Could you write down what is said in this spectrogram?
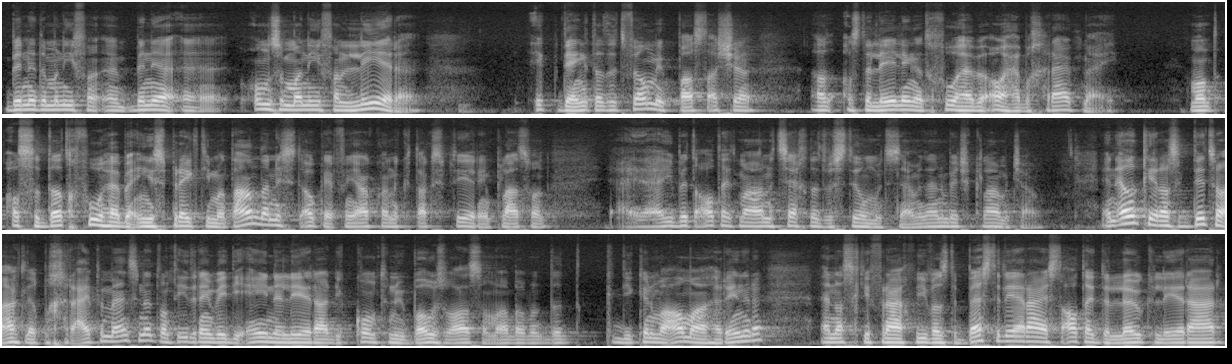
binnen, de manier van, uh, binnen onze manier van leren. Ik denk dat het veel meer past als, je, als de leerlingen het gevoel hebben, oh hij begrijpt mij. Want als ze dat gevoel hebben en je spreekt iemand aan, dan is het oké, van jou kan ik het accepteren. In plaats van, ja, je bent altijd maar aan het zeggen dat we stil moeten zijn. We zijn een beetje klaar met jou. En elke keer als ik dit zo uitleg, begrijpen mensen het. Want iedereen weet die ene leraar die continu boos was. Dat, die kunnen we allemaal herinneren. En als ik je vraag wie was de beste leraar, is het altijd de leuke leraar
